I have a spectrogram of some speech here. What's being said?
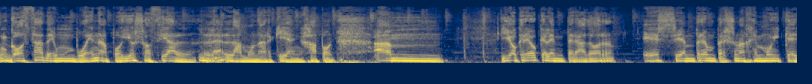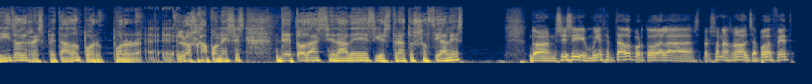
goza de un buen apoyo social la, la monarquía en Japón. Yo creo que el emperador es siempre un personaje muy querido y respetado por, por eh, los japoneses de todas edades y estratos sociales. Doncs sí, sí, muy aceptado por todas las personas, no? El Japó, de fet,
